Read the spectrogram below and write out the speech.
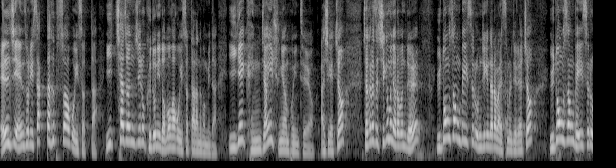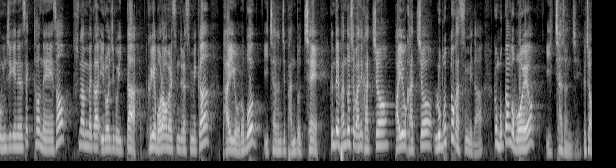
LG 엔솔이 싹 다 흡수하고 있었다. 2차 전지로 그 돈이 넘어가고 있었다라는 겁니다. 이게 굉장히 중요한 포인트예요. 아시겠죠? 자, 그래서 지금은 여러분들 유동성 베이스로 움직인다라 말씀을 드렸죠. 유동성 베이스로 움직이는 섹터 내에서 순환매가 이루어지고 있다. 그게 뭐라고 말씀드렸습니까? 바이오, 로봇, 2차 전지 반도체. 근데 반도체 많이 갔죠? 바이오 갔죠? 로봇도 갔습니다. 그럼 못 간 거 뭐예요? 2차 전지. 그죠?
